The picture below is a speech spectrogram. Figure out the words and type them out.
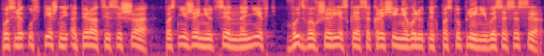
После успешной операции США по снижению цен на нефть, вызвавшей резкое сокращение валютных поступлений в СССР,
